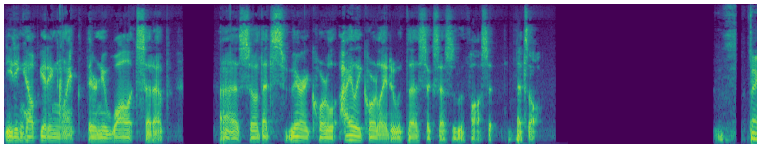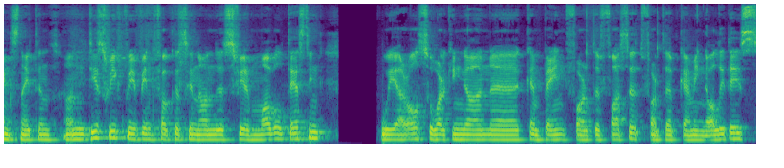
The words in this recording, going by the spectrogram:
needing help getting like their new wallet set up. Uh, so that's very highly correlated with the success of the faucet. That's all. Thanks, Nathan. On this week, we've been focusing on the Sphere mobile testing. We are also working on a campaign for the faucet for the upcoming holidays,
